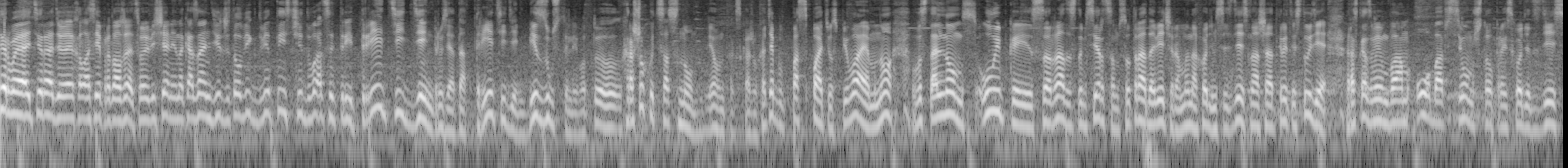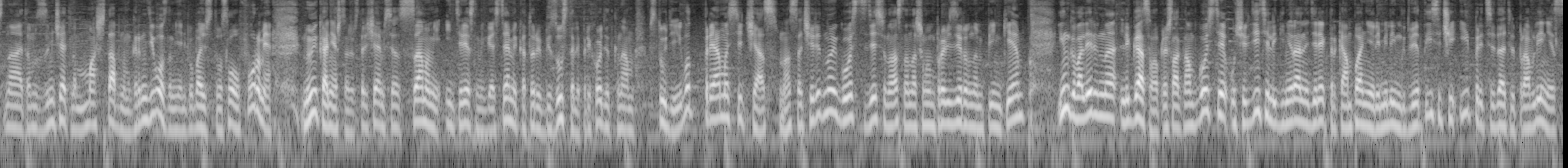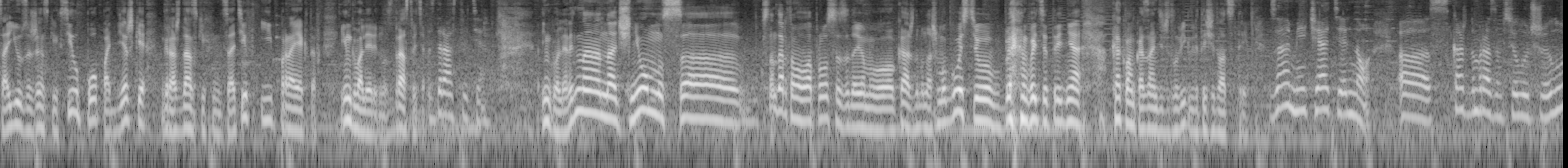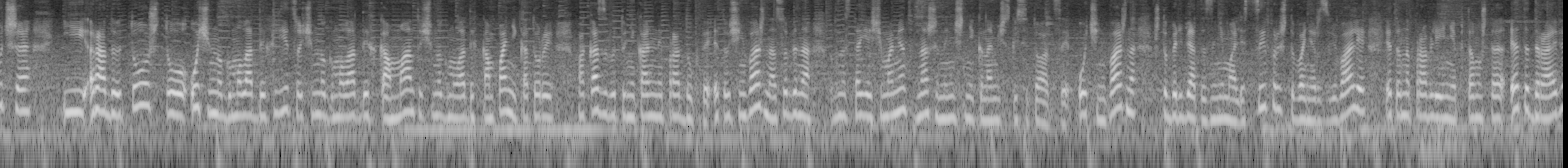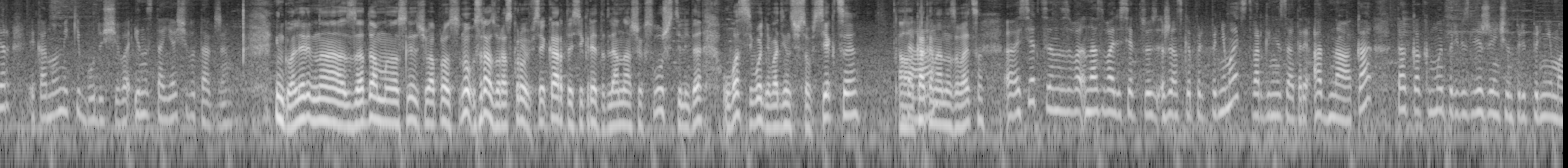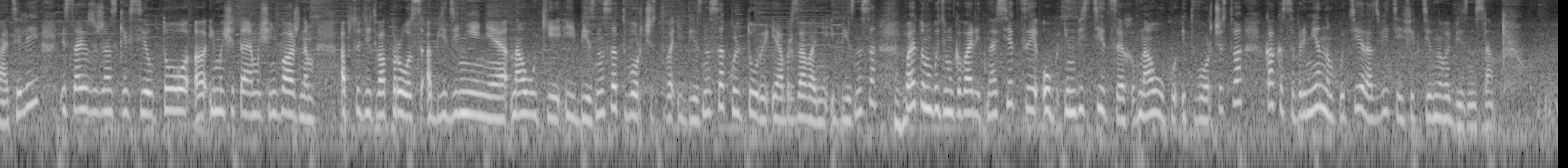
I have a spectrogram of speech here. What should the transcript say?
Первое IT-радио «Эхо Лосей» продолжает свое вещание на Казань Digital Week 2023. Третий день, друзья, да, третий день, без устали. Вот э, хорошо хоть со сном, я вам так скажу. Хотя бы поспать успеваем, но в остальном с улыбкой, с радостным сердцем с утра до вечера мы находимся здесь, в нашей открытой студии. Рассказываем вам обо всем, что происходит здесь, на этом замечательном, масштабном, грандиозном, я не побоюсь этого слова, форуме. Ну и, конечно же, встречаемся с самыми интересными гостями, которые без устали приходят к нам в студии. И вот прямо сейчас у нас очередной очередной гость здесь у нас на нашем импровизированном пеньке. Инга Валерьевна Легасова пришла к нам в гости, учредитель и генеральный директор компании «Ремелинг 2000» и председатель правления Союза женских сил по поддержке гражданских инициатив и проектов. Инга Валерьевна, здравствуйте. Здравствуйте. Инга начнем с э, стандартного вопроса, задаем его каждому нашему гостю в, в эти три дня. Как вам Казань Digital Week 2023? Замечательно. Э, с каждым разом все лучше и лучше. И радует то, что очень много молодых лиц, очень много молодых команд, очень много молодых компаний, которые показывают уникальные продукты. Это очень важно, особенно в настоящий момент в нашей нынешней экономической ситуации. Очень важно, чтобы ребята занимались цифрой, чтобы они развивали это направление, потому что это драйвер экономики будущего и настоящего также. Инга Валерьевна, задам э, следующий вопрос. Ну, сразу раскрою все карты, секреты для наших слушателей. Да? У вас сегодня в 11 часов секция а да. как она называется? Э, секция назва- назвали секцию женское предпринимательство организаторы. Однако, так как мы привезли женщин-предпринимателей из Союза женских сил, то э, и мы считаем очень важным обсудить вопрос объединения науки и бизнеса, творчества и бизнеса, культуры и образования и бизнеса. Угу. Поэтому будем говорить на секции об инвестициях в науку и творчество, как о современном пути развития эффективного бизнеса.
